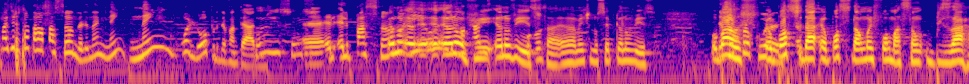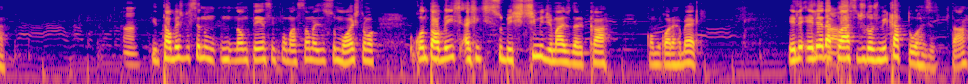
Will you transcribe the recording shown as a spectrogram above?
mas ele só estava passando, ele nem, nem, nem olhou pro Devante Adams. Isso, isso. É, ele, ele, passando. Eu não, eu, eu, eu não vi, eu não vi isso, tá? Eu realmente não sei porque eu não vi isso. O Barros, eu posso te dar, eu posso te dar uma informação bizarra. Ah. Que talvez você não, não tenha essa informação, mas isso mostra uma, quando talvez a gente subestime demais o Derek Carr como quarterback. Ele, ele é da ah. classe de 2014, tá?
